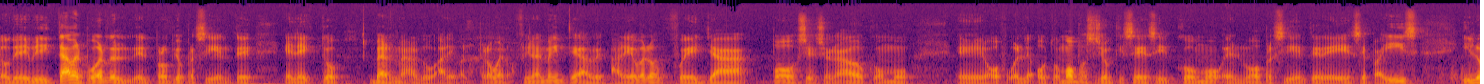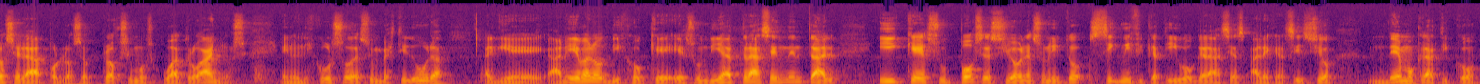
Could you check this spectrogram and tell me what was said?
o debilitaba el poder del, propio presidente electo Bernardo Arevalo. Pero bueno, finalmente Arevalo fue ya posesionado como eh, o, tomó posesión, quise decir, como el nuevo presidente de ese país y lo será por los próximos cuatro años. En el discurso de su investidura, Arévalo dijo que es un día trascendental y que su posesión es un hito significativo gracias al ejercicio democrático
